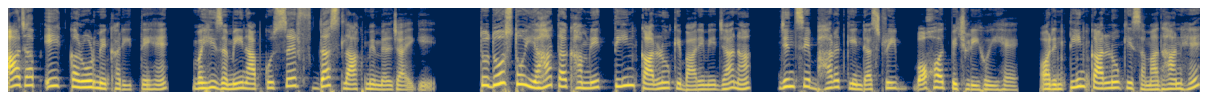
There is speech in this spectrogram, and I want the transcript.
आज आप एक करोड़ में खरीदते हैं, वही ज़मीन आपको सिर्फ़ दस लाख में मिल जाएगी। तो दोस्तों, यहाँ तक हमने तीन कारणों के बारे में जाना, जिनसे भारत की इंडस्ट्री बहुत पिछड़ी हुई है। और इन तीन कारणों के समाधान है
